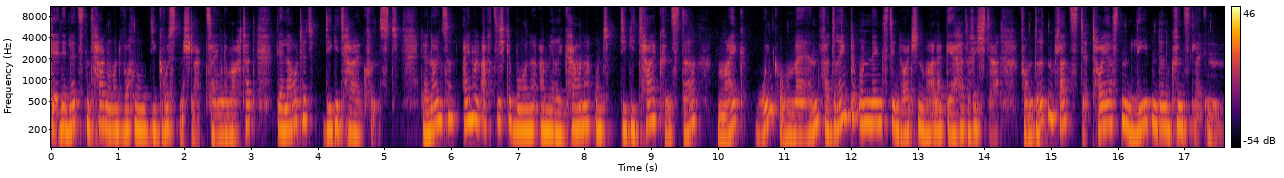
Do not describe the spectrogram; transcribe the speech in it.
der in den letzten Tagen und Wochen die größten Schlagzeilen gemacht hat. Der lautet Digitalkunst. Der 1981 geborene Amerikaner und Digitalkünstler Mike Winkleman verdrängte unlängst den deutschen Maler Gerhard Richter vom dritten Platz der teuersten lebenden KünstlerInnen.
